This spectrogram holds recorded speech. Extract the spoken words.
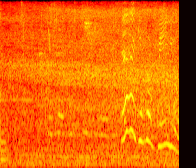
Hum. Olha que fofinho.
